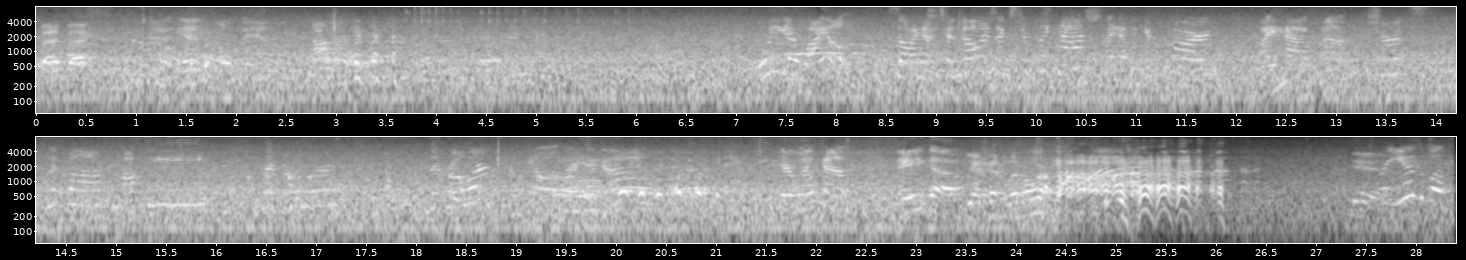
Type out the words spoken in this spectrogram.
back. Yeah, old man. Oh, you get a wild. So I have ten dollars extra play cash. I have a gift card. I have um, shirts, lip balm, coffee, lip roller, lip roller. Oh, there you go. You're welcome. There you go. Yeah, lip roller. yeah. Reusable.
